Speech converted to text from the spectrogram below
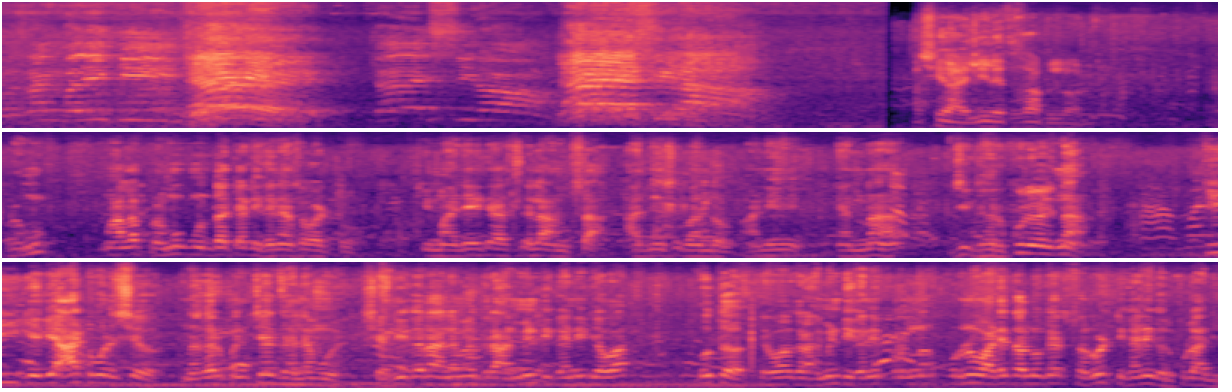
बजरंग बली की जय। जय श्रीराम। अशी राहिलेली आहे तसं आपल्याला वाटतं. प्रमुख मला प्रमुख मुद्दा त्या ठिकाणी असा वाटतो की माझ्या इथे असलेला आमचा आदिवासी बांधव आणि यांना जी घरकुल योजना ती गेली आठ वर्ष नगरपंचायत झाल्यामुळे शहरीकरण आल्यामुळे ग्रामीण ठिकाणी जेव्हा होतं तेव्हा ग्रामीण ठिकाणी पूर्ण पूर्ण वाडे तालुक्यात सर्वच ठिकाणी घरकुल आली.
